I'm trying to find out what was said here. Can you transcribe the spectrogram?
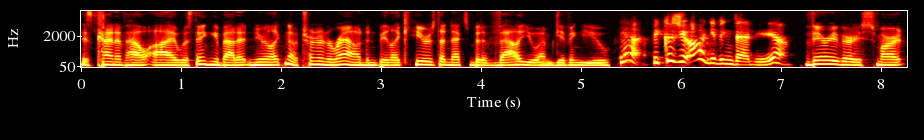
Is kind of how I was thinking about it. And you're like, no, turn it around and be like, here's the next bit of value I'm giving you. Yeah, because you are giving value. Yeah. Very, very smart.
